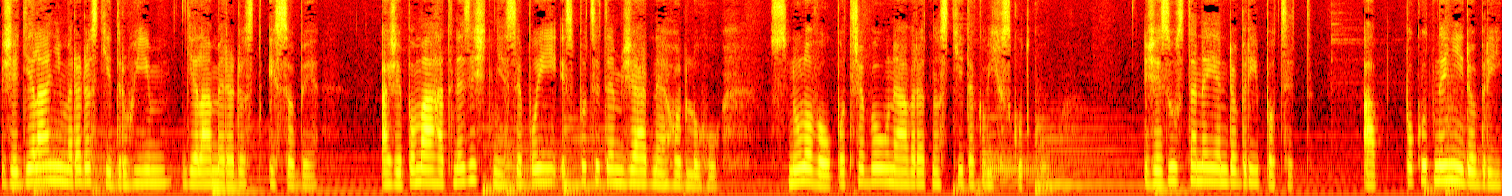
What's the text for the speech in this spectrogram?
že děláním radosti druhým děláme radost i sobě a že pomáhat nezištně se pojí i s pocitem žádného dluhu, s nulovou potřebou návratnosti takových skutků. Že zůstane jen dobrý pocit. Pokud není dobrý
